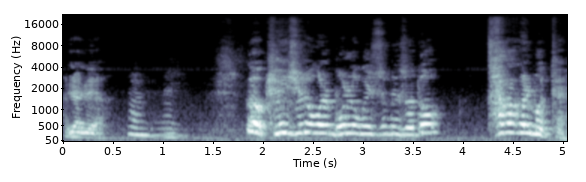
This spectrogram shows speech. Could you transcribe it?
할렐루야. 음. 그 계시록을 모르고 있으면서도 자각을 못해.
